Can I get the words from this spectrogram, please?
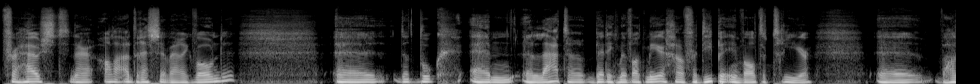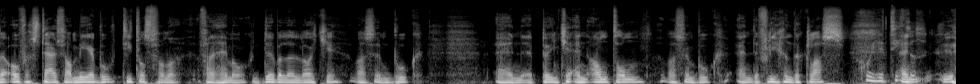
verhuisd naar alle adressen waar ik woonde. Uh, dat boek. En uh, later ben ik me wat meer gaan verdiepen in Walter Trier. Uh, we hadden overigens thuis al meer titels van, van hem ook. Dubbele Lotje was een boek. En uh, Puntje en Anton was een boek. En De Vliegende Klas. Goeie titels. En,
